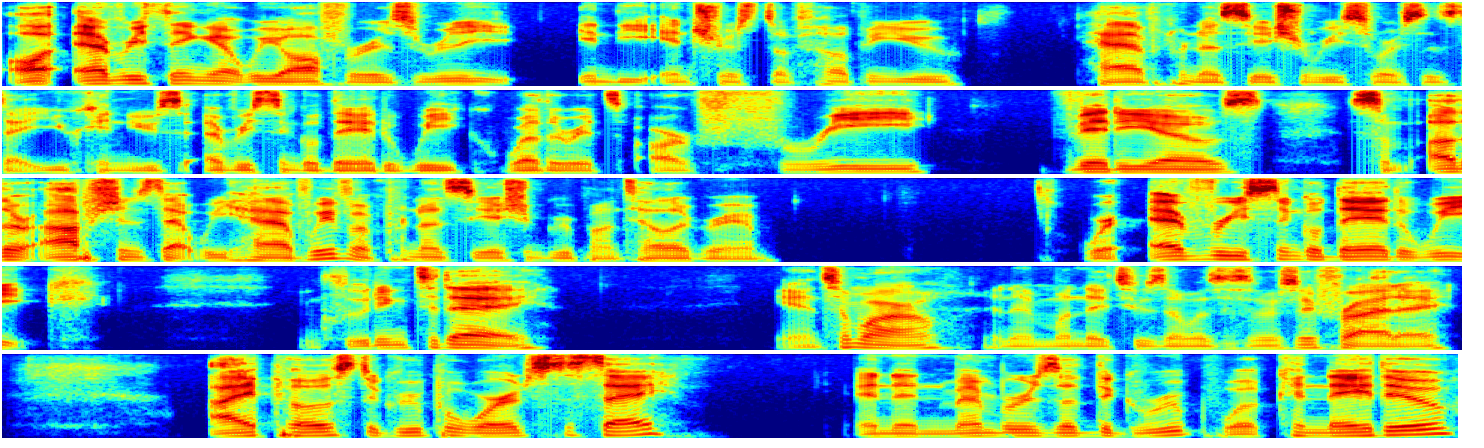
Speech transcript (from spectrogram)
all everything that we offer is really in the interest of helping you have pronunciation resources that you can use every single day of the week, whether it's our free videos, some other options that we have. We have a pronunciation group on Telegram where every single day of the week, including today and tomorrow, and then Monday, Tuesday, Wednesday, Thursday, Friday, I post a group of words to say. And then members of the group, what can they do?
